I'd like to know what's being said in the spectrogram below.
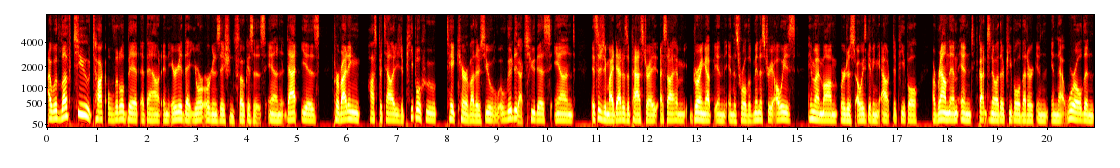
I would love to talk a little bit about an area that your organization focuses, and that is providing hospitality to people who take care of others. You alluded exactly. to this, and essentially, my dad was a pastor. I, I, saw him growing up in in this world of ministry. Always, him and my mom were just always giving out to people around them and gotten to know other people that are in in that world. And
